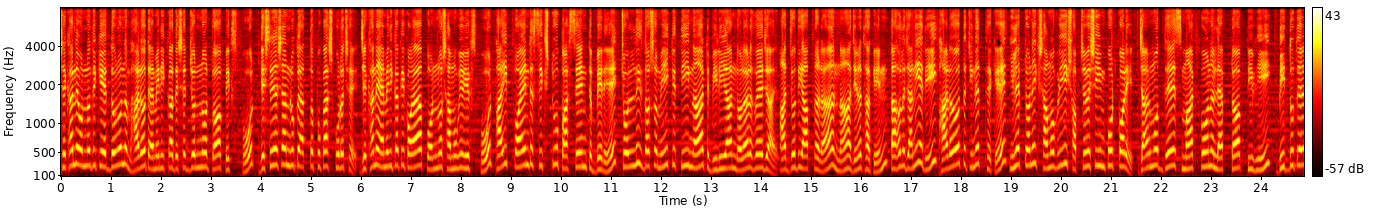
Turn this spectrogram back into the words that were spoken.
সেখানে অন্যদিকে এর দরুন ভারত আমেরিকা দেশের জন্য টপ এক্সপোর্ট ডেস্টিনেশন রূপে আত্মপ্রকাশ করেছে, যেখানে আমেরিকাকে করা পণ্য সামগ্রীর export five point six two percent বেড়ে চল্লিশ দশমিক তিন আট বিলিয়ন ডলার হয়ে যায়। আর যদি আপনারা না জেনে থাকেন, তাহলে জানিয়ে দিই, ভারত চীনের থেকে ইলেকট্রনিক সামগ্রী সবচেয়ে বেশি ইম্পোর্ট করে, যার মধ্যে স্মার্টফোন ল্যাপটপ টিভি বিদ্যুতের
